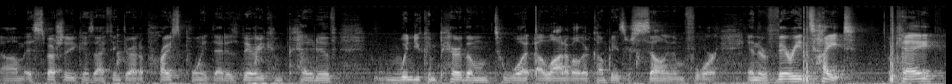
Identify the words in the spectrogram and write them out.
um, especially because I think they're at a price point that is very competitive when you compare them to what a lot of other companies are selling them for. And they're very tight, okay?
